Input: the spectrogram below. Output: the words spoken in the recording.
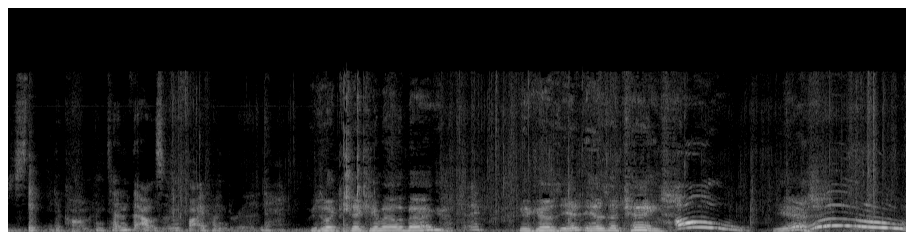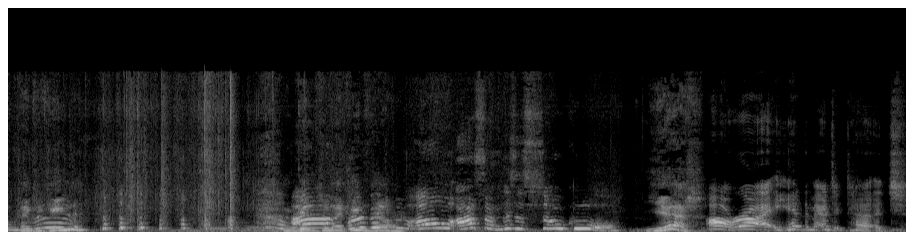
Just the common. 10,500. would you like to take him out of the bag? Okay. Because it is a chase. Oh! Yes. Woo! Thank you. Keaton. I'm getting some of that Keaton Ah, power. Oh, awesome. This is so cool. Yes. All right, you had the magic touch.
